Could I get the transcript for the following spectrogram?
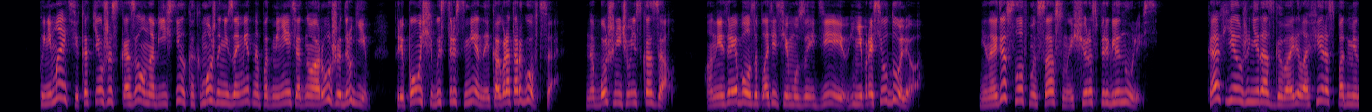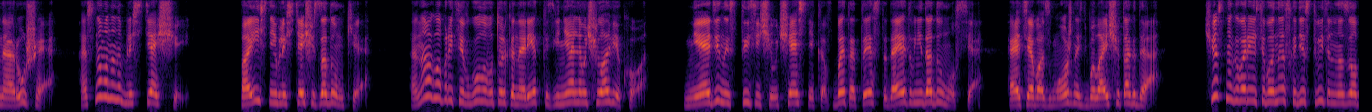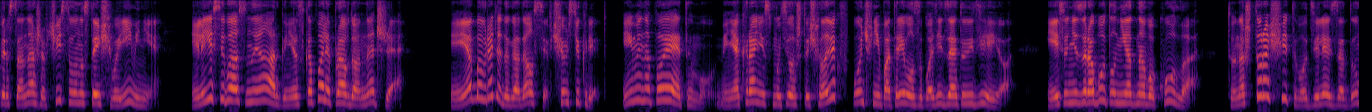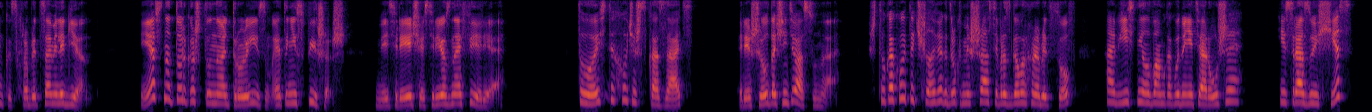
Понимаете, как я уже сказал, он объяснил, как можно незаметно подменять одно оружие другим при помощи быстрой смены и ковра торговца, но больше ничего не сказал. Он не требовал заплатить ему за идею и не просил долю. Не найдя слов, мы с Асуна еще раз переглянулись. Как я уже не раз говорил, афера с подменой оружия основана на блестящей, поистине блестящей задумке. Она могла прийти в голову только на редкость гениальному человеку. Ни один из тысячи участников бета-теста до этого не додумался, хотя возможность была еще тогда. Честно говоря, если бы Несха действительно назвал персонажа в честь своего настоящего имени, или если бы Асуна и Арга не раскопали правду о Недже, я бы вряд ли догадался, в чем секрет. Именно поэтому меня крайне смутило, что человек в понче не потребовал заплатить за эту идею. Если не заработал ни одного кула, то на что рассчитывал, делясь задумкой с храбрецами легенд? Ясно только, что на альтруизм это не спишешь, ведь речь о серьезной афере. То есть ты хочешь сказать? Решил уточнить Асуна, что какой-то человек вдруг вмешался в разговор храбрецов, объяснил вам, как подменять оружие, и сразу исчез?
